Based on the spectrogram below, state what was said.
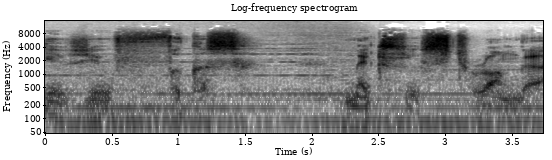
Gives you focus, makes you stronger.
